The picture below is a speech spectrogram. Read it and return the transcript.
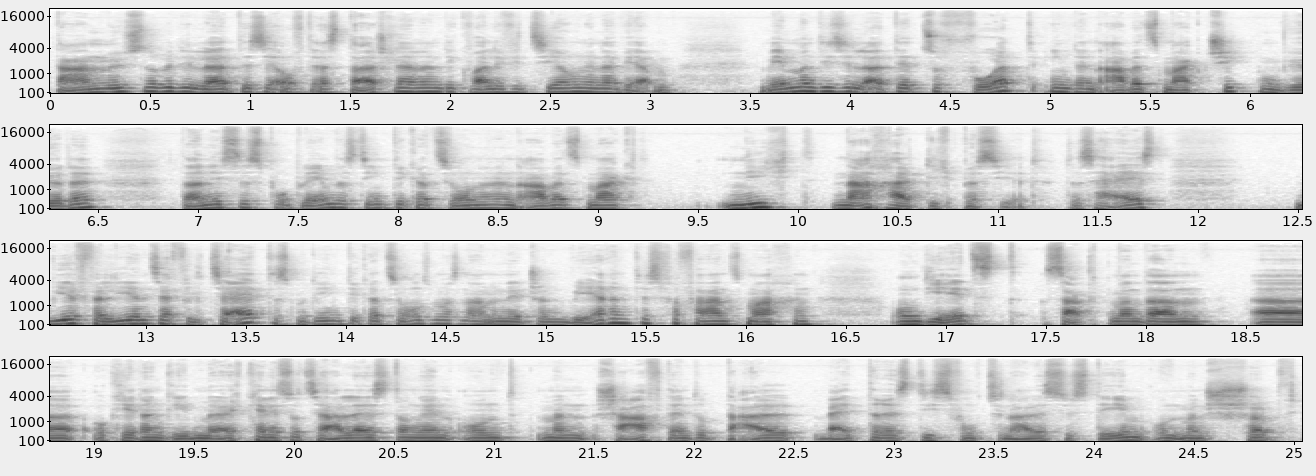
dann müssen aber die Leute sehr oft erst Deutsch lernen, die Qualifizierungen erwerben. Wenn man diese Leute jetzt sofort in den Arbeitsmarkt schicken würde, dann ist das Problem, dass die Integration in den Arbeitsmarkt nicht nachhaltig passiert. Das heißt, wir verlieren sehr viel Zeit, dass wir die Integrationsmaßnahmen nicht schon während des Verfahrens machen und jetzt sagt man dann, äh, okay, dann geben wir euch keine Sozialleistungen und man schafft ein total weiteres dysfunktionales System und man schöpft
